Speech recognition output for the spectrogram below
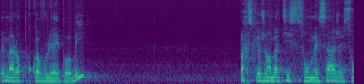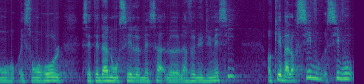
oui, mais alors pourquoi vous ne lui avez pas obéi? Parce que Jean-Baptiste, son message et son, et son rôle, c'était d'annoncer le la venue du Messie. Ok, ben alors si, vous, si, vous,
